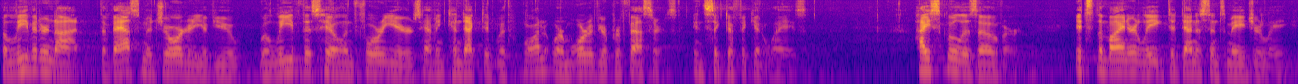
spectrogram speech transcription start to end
Believe it or not, the vast majority of you will leave this hill in four years having connected with one or more of your professors in significant ways. High school is over. It's the minor league to Denison's major league.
